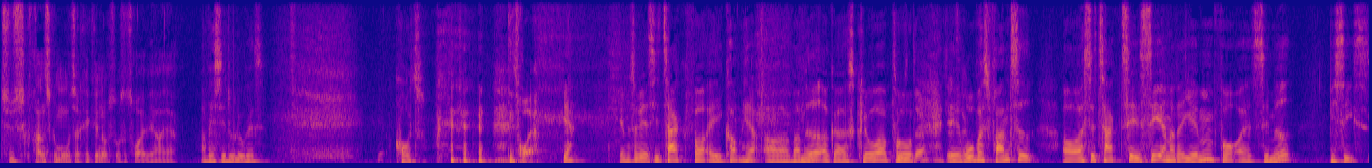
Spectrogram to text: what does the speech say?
tysk-franske motor kan genopstå, så tror jeg, vi har, ja. Og hvad siger du, Lukas? Kort. det tror jeg. Ja. Jamen, så vil jeg sige tak for, at I kom her og var med og gør os klogere på Europas fremtid. Og også tak til seerne derhjemme for at se med. Vi ses.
